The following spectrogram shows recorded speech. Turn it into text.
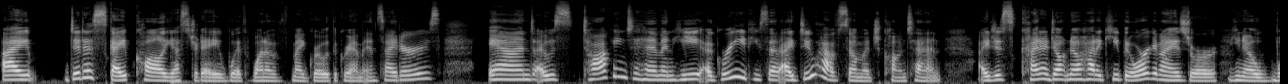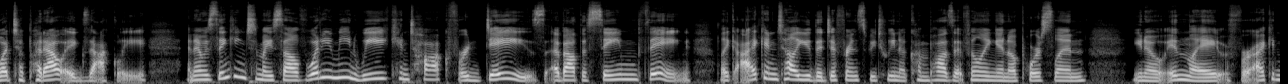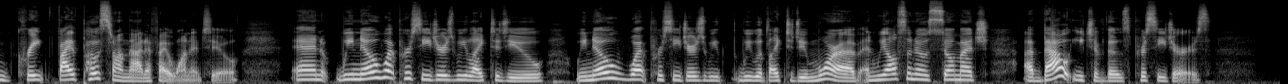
I did a Skype call yesterday with one of my Grow the Gram insiders, and I was talking to him and he agreed. He said, I do have so much content. I just kind of don't know how to keep it organized or, you know, what to put out exactly. And I was thinking to myself, what do you mean we can talk for days about the same thing? Like I can tell you the difference between a composite filling and a porcelain, you know, inlay for I can create five posts on that if I wanted to. And we know what procedures we like to do. We know what procedures we, we would like to do more of. And we also know so much about each of those procedures.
